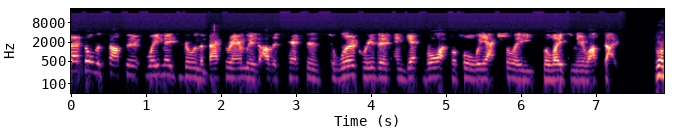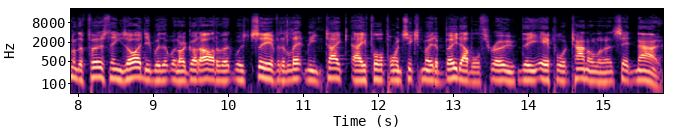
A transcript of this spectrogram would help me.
That's all the stuff that we need to do in the background with other testers to work with it and get right before we actually release a new update. One of the first things I did with it when I got hold of it was see if it had let me take a 4.6 metre B double through the airport tunnel, and it said no.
